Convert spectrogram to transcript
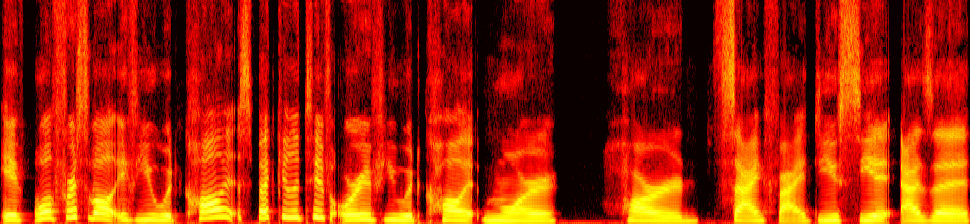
If, well, first of all, if you would call it speculative or if you would call it more hard sci-fi. Do you see it as a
